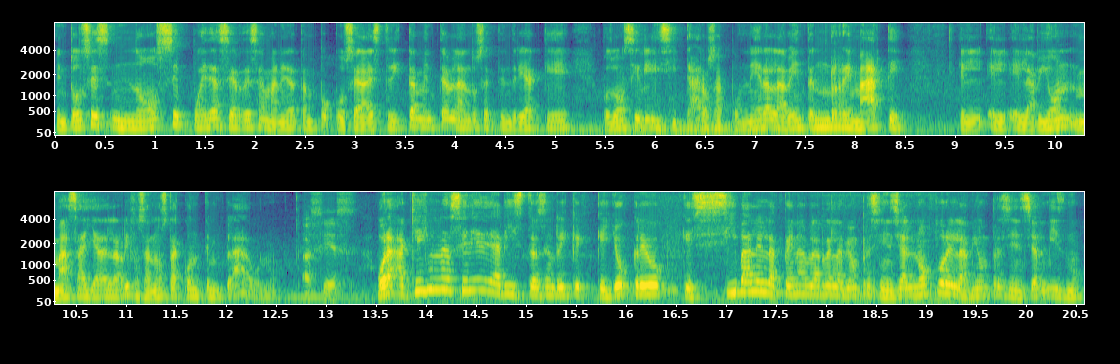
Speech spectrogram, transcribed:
Entonces no se puede hacer de esa manera tampoco. O sea, estrictamente hablando se tendría que, pues vamos a ir licitar, o sea, poner a la venta en un remate el, avión más allá de la rifa, o sea, no está contemplado, ¿no? Así es. Ahora, aquí hay una serie de aristas, Enrique, que yo creo que sí vale la pena hablar del avión presidencial, no por el avión presidencial mismo,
